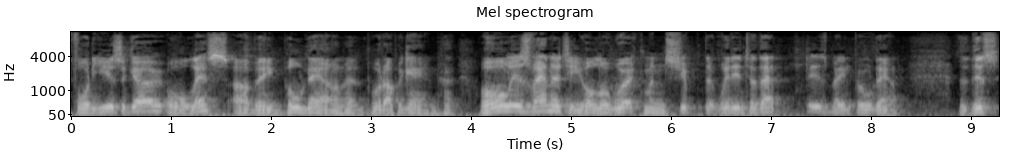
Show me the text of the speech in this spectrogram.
40 years ago or less are being pulled down and put up again. All is vanity. All the workmanship that went into that is being pulled down. This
